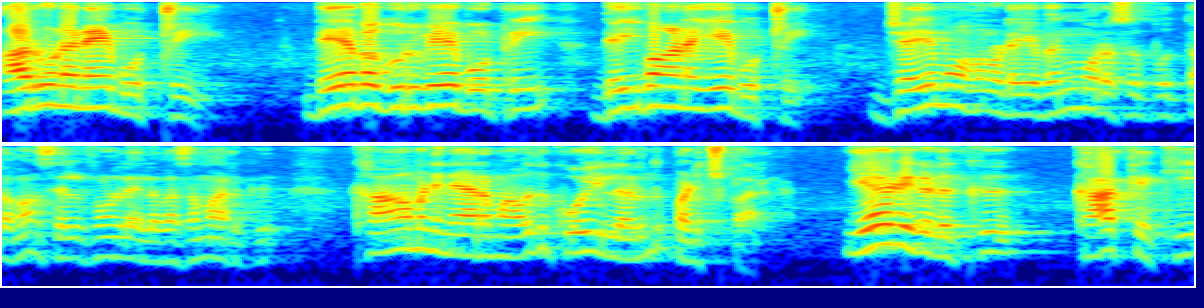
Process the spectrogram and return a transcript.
அருணனே போற்றி. தேவகுருவே போற்றி தெய்வானையே போற்றி. ஜெயமோகனுடைய வெண்முரசு புத்தகம் செல்ஃபோனில் இலவசமாக இருக்குது காமணி நேரமாவது கோயில்ல இருந்து பாருங்கள் ஏழைகளுக்கு காக்கைக்கு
